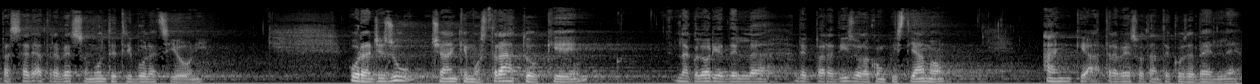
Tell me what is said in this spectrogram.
passare attraverso molte tribolazioni. Ora Gesù ci ha anche mostrato che la gloria del, del paradiso la conquistiamo anche attraverso tante cose belle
